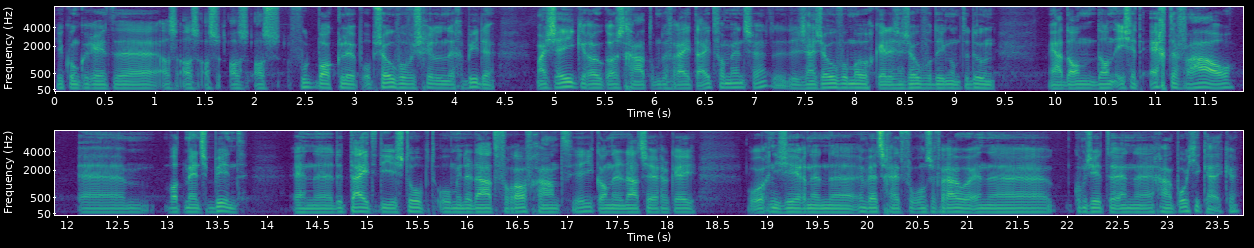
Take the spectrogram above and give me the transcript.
je concurreert eh, als, als, als, als, als voetbalclub op zoveel verschillende gebieden. Maar zeker ook als het gaat om de vrije tijd van mensen. Er- zijn zoveel mogelijkheden, er zijn zoveel dingen om te doen. Ja, dan, dan is het echte verhaal ehm, wat mensen bindt. En eh, de tijd die je stopt om inderdaad voorafgaand... je kan inderdaad zeggen, oké, we organiseren een, eh, een wedstrijd voor onze vrouwen... en eh, kom zitten en eh, ga een potje kijken.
